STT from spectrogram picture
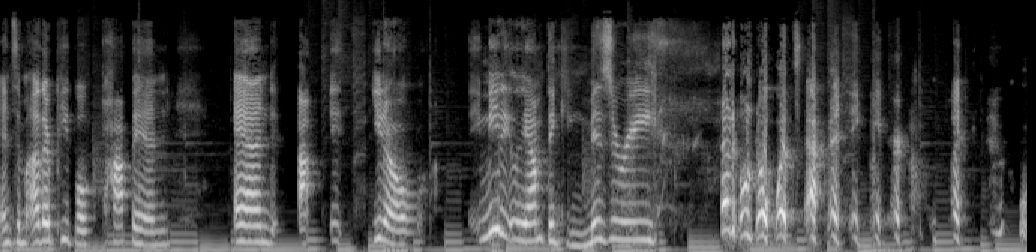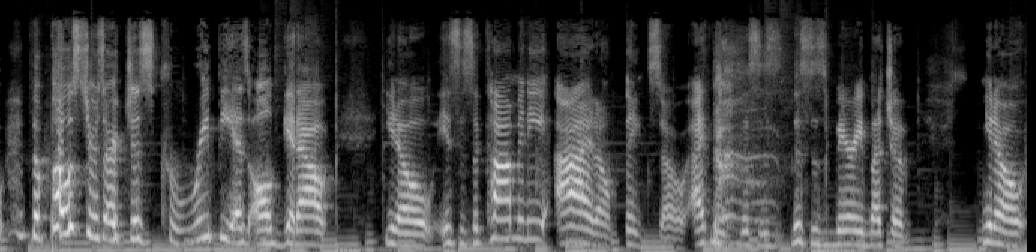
And some other people pop in. And, uh, it, you know, immediately I'm thinking misery. I don't know what's happening here. like, the posters are just creepy as all get out. You know, is this a comedy? I don't think so. I think this is this is very much a, you know,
